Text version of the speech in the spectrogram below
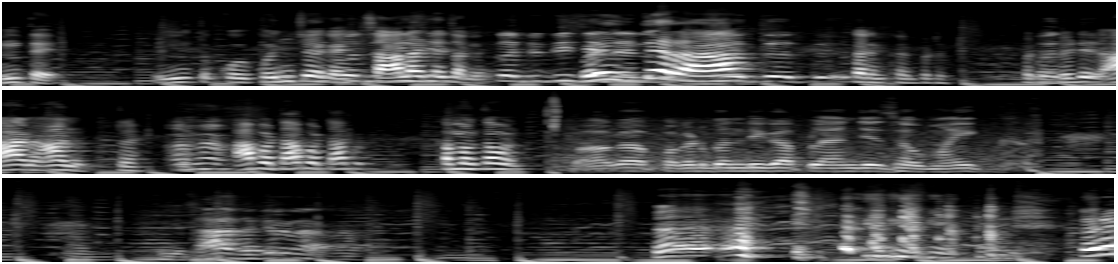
ఇంతే. ఇంత కొంచెం కాదు, చాలా అంటే చాలా. కొద్ది తీసి ఒరేయ్, ఇంతేరా? కానీ కానీ పెట్టు. పెట్టు రెడీ ఆను ఆను ఆపట్ ఆపట్ ఆపట్ కమన్ కమన్ బాగా పగడ్బందీగా ప్లాన్ చేసావు మైక్. అరే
